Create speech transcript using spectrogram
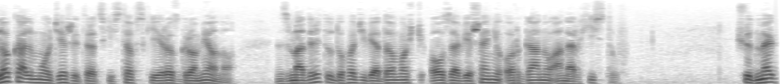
Lokal młodzieży trockistowskiej rozgromiono. Z Madrytu dochodzi wiadomość o zawieszeniu organu anarchistów. 7,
